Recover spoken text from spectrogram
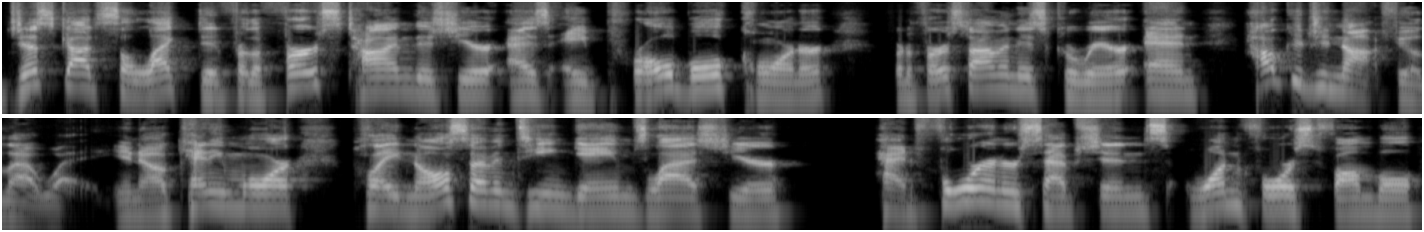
just got selected for the first time this year as a Pro Bowl corner for the first time in his career. And how could you not feel that way? You know, Kenny Moore played in all 17 games last year, had four interceptions, one forced fumble,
